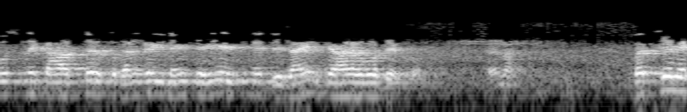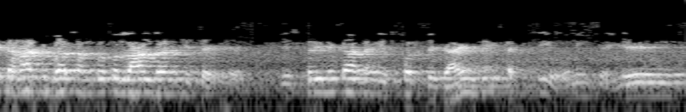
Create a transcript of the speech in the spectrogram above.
उसने कहा, सिर्फ़ रंग ही नहीं चाहिए, इसमें डिज़ाइन क्या है वो देखो। है ना? बच्चे ने कहा कि बस हमको तो लाल रंग की चाहिए। स्त्री ने कहा, नहीं, इस पर डिज़ाइन भी अच्छी होनी चाहिए।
